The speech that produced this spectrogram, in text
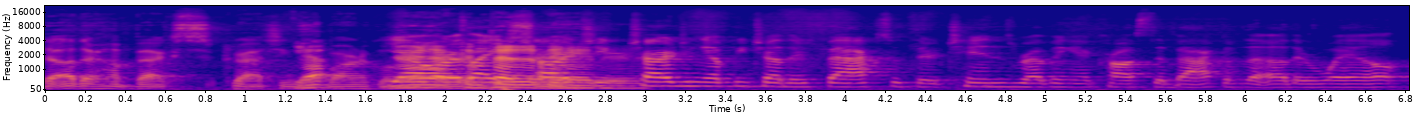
the other humpbacks scratching Yep. the barnacles. Very Yeah, that or like charging, charging up each other's backs with their chins rubbing across the back of the other whale.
